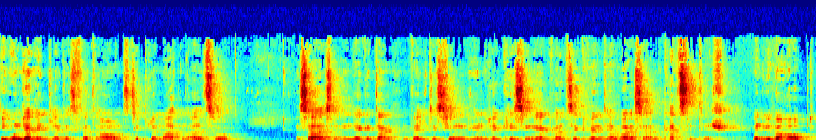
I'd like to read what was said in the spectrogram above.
Die Unterhändler des Vertrauens, Diplomaten also, saßen in der Gedankenwelt des jungen Henry Kissinger konsequenterweise am Katzentisch. Wenn überhaupt,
